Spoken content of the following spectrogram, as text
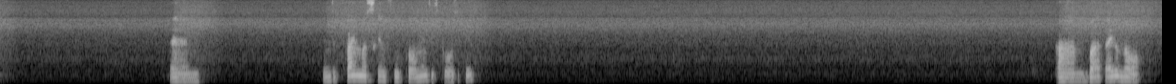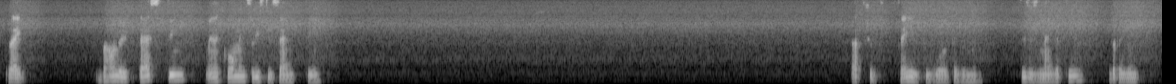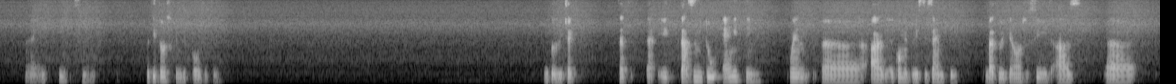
Um, and the most helpful comment is positive. Um, but I don't know like boundary testing when a comments list is empty that should fail to work I don't know. This is negative but I don't I think it's negative. But it also can be positive. Because we check that uh, it doesn't do anything when uh, a comment list is empty. But we can also see it as uh,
